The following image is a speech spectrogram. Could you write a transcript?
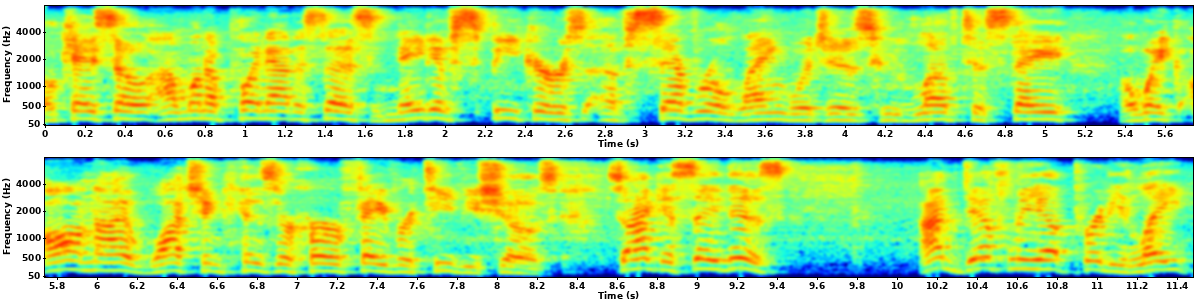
Okay, so I want to point out it says native speakers of several languages who love to stay awake all night watching his or her favorite TV shows. So I can say this I'm definitely up pretty late.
